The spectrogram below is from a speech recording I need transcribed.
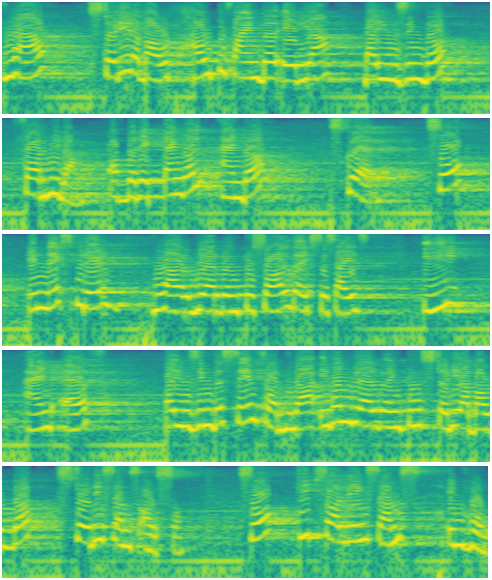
we have studied about how to find the area by using the formula of the rectangle and the square. So in next period we are, we are going to solve the exercise E and F by using the same formula even we are going to study about the story sums also. So keep solving sums in home.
